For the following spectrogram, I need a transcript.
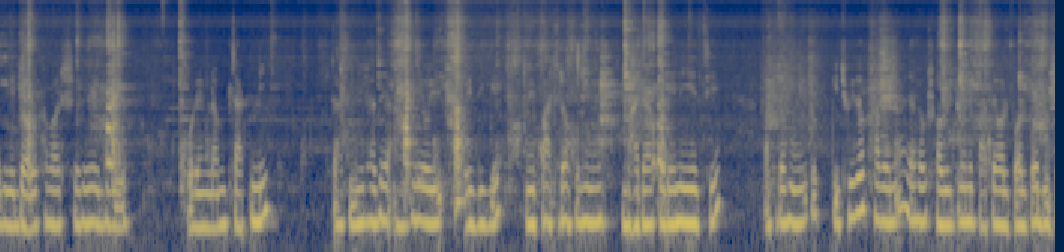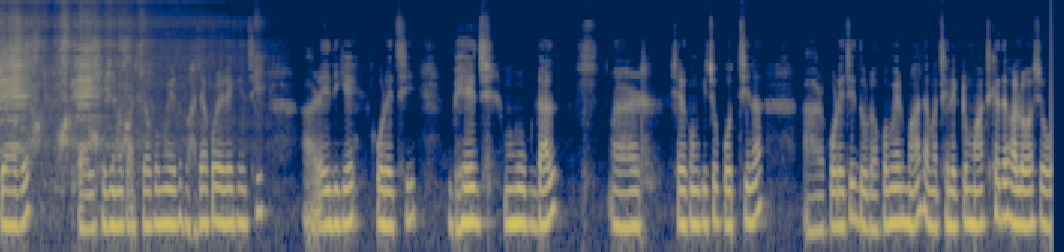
ওদিকে জল খাবার সেরে এদিকে করে নিলাম চাটনি। চাটনির সাথে আগে ওই ওইদিকে আমি পাঁচ রকমের ভাজা করে নিয়েছি। পাঁচ রকমের তো কিছুই তো খাবে না, যাই হোক সব একটুখানি পাতে অল্প অল্প দিতে হবে। তাই সেই জন্য পাঁচ রকমের ভাজা করে রেখেছি। আর এইদিকে করেছি ভেজ মুগ ডাল। আর সেরকম কিছু করছি না। আর করেছি দু রকমের মাছ। আমার ছেলে একটু মাছ খেতে ভালোবাসে ও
